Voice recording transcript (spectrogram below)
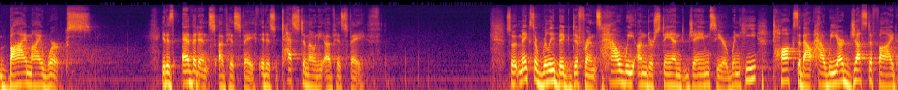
by my works. It is evidence of his faith, it is testimony of his faith. So it makes a really big difference how we understand James here. When he talks about how we are justified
